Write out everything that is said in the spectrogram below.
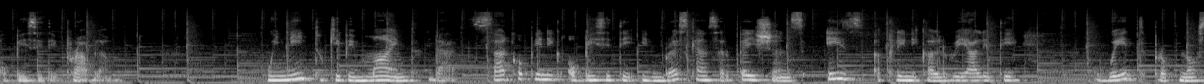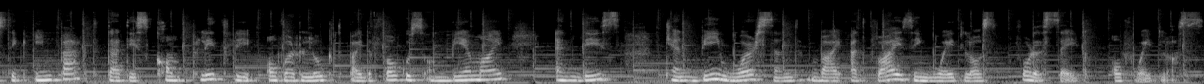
obesity problem. We need to keep in mind that sarcopenic obesity in breast cancer patients is a clinical reality with prognostic impact that is completely overlooked by the focus on BMI, and this can be worsened by advising weight loss for the sake of weight loss.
